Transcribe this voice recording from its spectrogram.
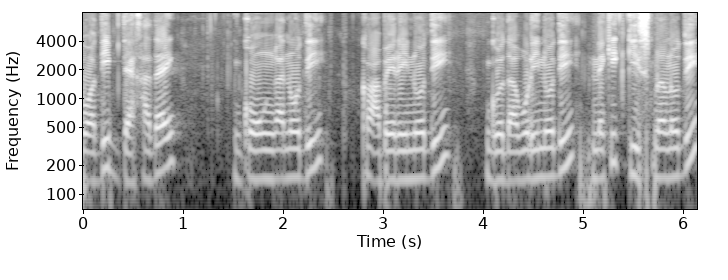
বদ্বীপ দেখা দেয়? গঙ্গা নদী, কাবেরী নদী, গোদাবরী নদী, নাকি কৃষ্ণা নদী?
